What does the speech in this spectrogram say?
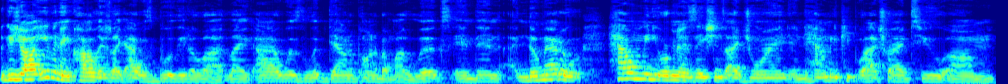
Because y'all, even in college, like, I was bullied a lot. Like, I was looked down upon about my looks. And then no matter how many organizations I joined and how many people I tried to, um,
